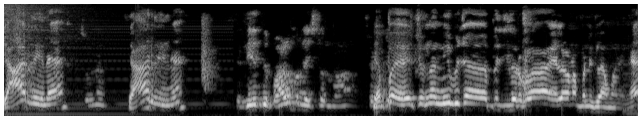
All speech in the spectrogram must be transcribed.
யார் நீனு? யார் நீனு? நேத்து பாலமலை சொன்னோம் எப்ப சொன்னா நீ பிடிச்சா பிடிச்சி தரலாம் எல்லாம் பண்ணிக்கலாமா நீங்க?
